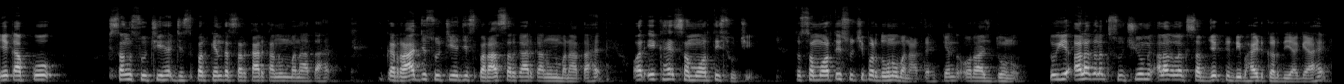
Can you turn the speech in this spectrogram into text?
एक आपको संघ सूची है, जिस पर केंद्र सरकार कानून बनाता है। एक राज्य सूची है, जिस पर राज्य सरकार कानून बनाता है। और एक है समवर्ती सूची। तो समवर्ती सूची पर दोनों बनाते हैं, केंद्र और राज्य दोनों। तो ये अलग अलग सूचियों में अलग अलग सब्जेक्ट डिवाइड कर दिया गया है।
